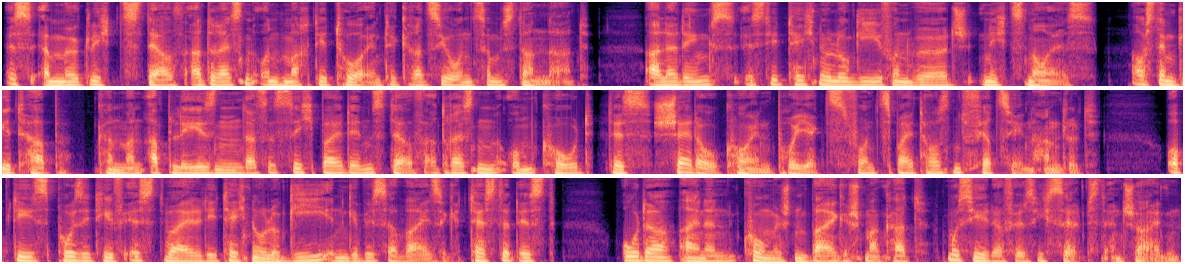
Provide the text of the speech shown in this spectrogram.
Es ermöglicht Stealth-Adressen und macht die Tor-Integration zum Standard. Allerdings ist die Technologie von Verge nichts Neues. Aus dem GitHub kann man ablesen, dass es sich bei den Stealth-Adressen um Code des Shadowcoin-Projekts von 2014 handelt. Ob dies positiv ist, weil die Technologie in gewisser Weise getestet ist oder einen komischen Beigeschmack hat, muss jeder für sich selbst entscheiden.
